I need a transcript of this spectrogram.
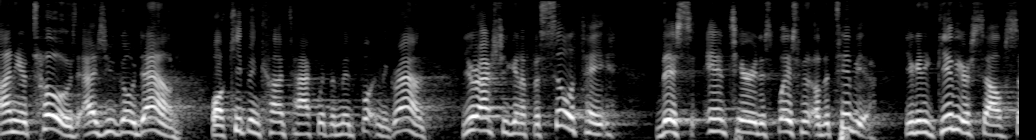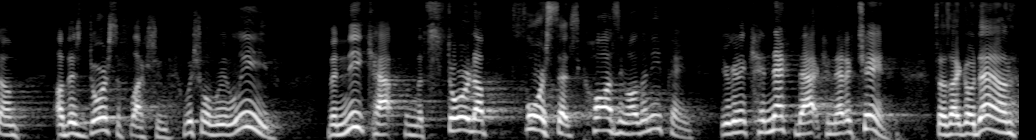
on your toes as you go down while keeping contact with the midfoot and the ground, you're actually going to facilitate this anterior displacement of the tibia. You're going to give yourself some of this dorsiflexion, which will relieve the kneecap from the stored up force that's causing all the knee pain. You're going to connect that kinetic chain. So as I go down,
